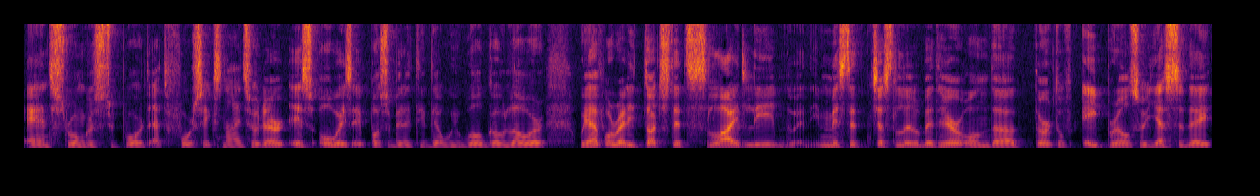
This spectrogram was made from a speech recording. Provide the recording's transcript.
and strongest support at 469. So there is always a possibility that we will go lower. We have already touched it slightly, missed it just a little bit here on the 3rd of April, so yesterday.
